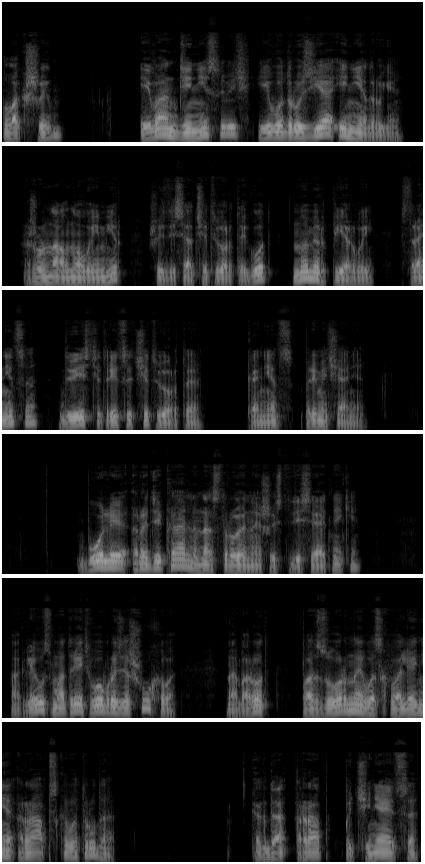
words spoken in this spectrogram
Лакшин, Иван Денисович, его друзья и недруги. Журнал «Новый мир», 64 год, номер 1, страница 234. Конец примечания. Более радикально настроенные шестидесятники могли усмотреть в образе Шухова, наоборот, позорное восхваление рабского труда. Когда раб подчиняется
